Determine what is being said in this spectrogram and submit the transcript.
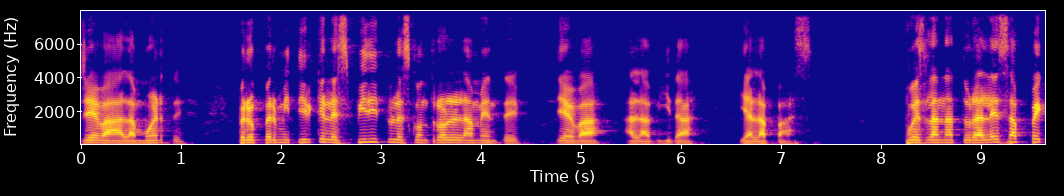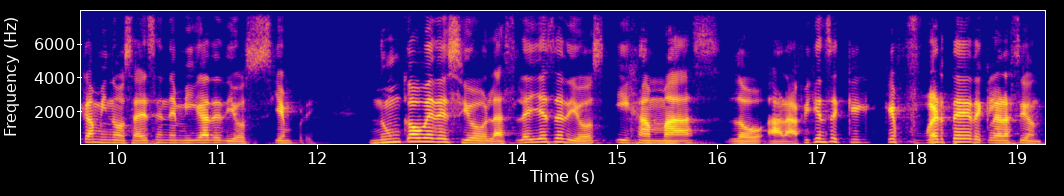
lleva a la muerte, pero permitir que el Espíritu les controle la mente lleva a la vida y a la paz. Pues la naturaleza pecaminosa es enemiga de Dios siempre nunca obedeció las leyes de Dios y jamás lo hará. Fíjense qué, fuerte declaración.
